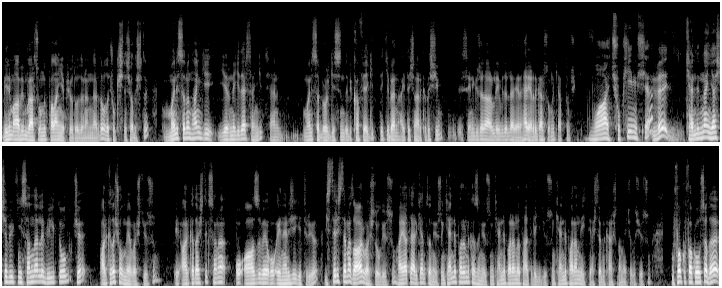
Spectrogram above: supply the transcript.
benim abim garsonluk falan yapıyordu o dönemlerde. O da çok işte çalıştı. Manisa'nın hangi yerine gidersen git. Yani Manisa bölgesinde bir kafeye git de ki ben Aytaç'ın arkadaşıyım. Seni güzel ağırlayabilirler yani. Her yerde garsonluk yaptım çünkü. Vay çok iyiymiş ya. Ve kendinden yaşça büyük insanlarla birlikte oldukça arkadaş olmaya başlıyorsun. E, arkadaşlık sana o ağzı ve o enerjiyi getiriyor. İster istemez ağır başlı oluyorsun. Hayatı erken tanıyorsun. Kendi paranı kazanıyorsun. Kendi paranla tatile gidiyorsun. Kendi paranla ihtiyaçlarını karşılamaya çalışıyorsun. Ufak ufak olsa da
